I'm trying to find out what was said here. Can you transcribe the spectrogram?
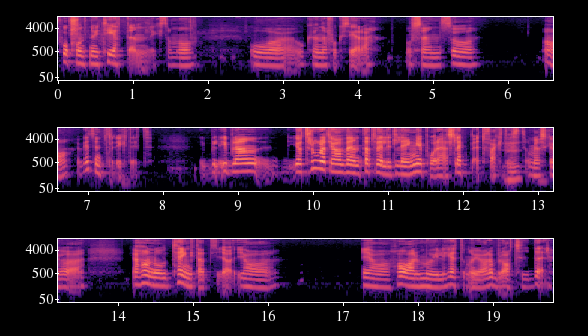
få kontinuiteten liksom och, och, och kunna fokusera. Och sen så, ja, jag vet inte riktigt. Ib- Ibland, jag tror att jag har väntat väldigt länge på det här släppet faktiskt. Om jag ska vara, jag har nog tänkt att jag, jag, jag har möjligheten att göra bra tider.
